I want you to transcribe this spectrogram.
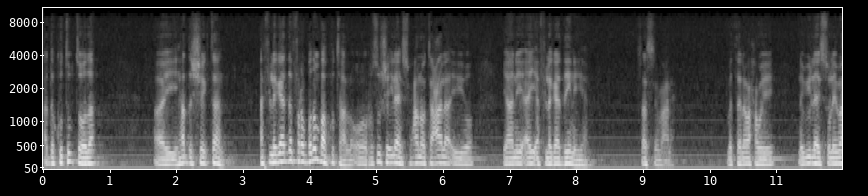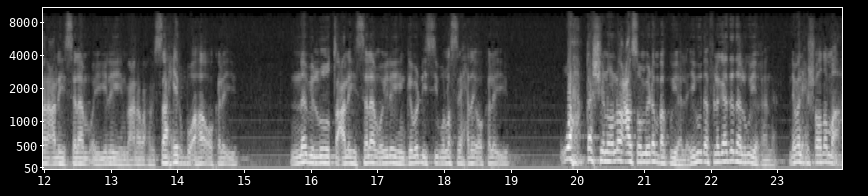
Hadda kutubtooda ay hadda sheegtaan aflagaado fara badan baa ku taalla oo rususha ilaahi subxaana wa tacaala iyo yani ay aflagaadaynayaan saas way macnaha maalan waxa weeye nebiyullaahi sulaymaan calayhi salaam ay leeyihiin macnaha waxa saaxir buu ahaa oo kale iyo nebi luut calayhi salaam oo ay leeyihiin gabadhiisiibuu la seexday oo kale iyo wax qashin oo noocaasoo midhan baa ku yaalla yahuud aflagaadadaa lagu yaqaanaa. Niman xishooda ma ah.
